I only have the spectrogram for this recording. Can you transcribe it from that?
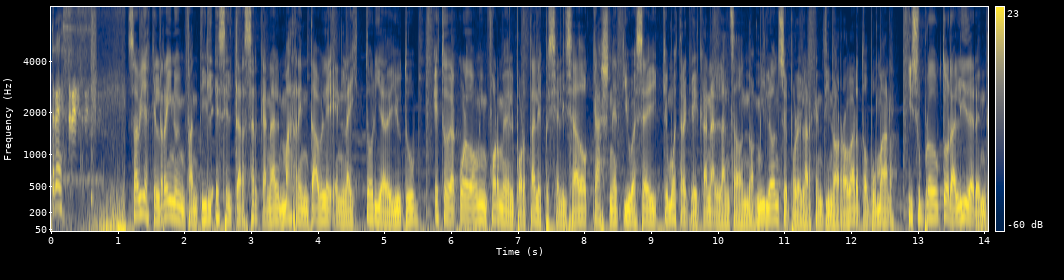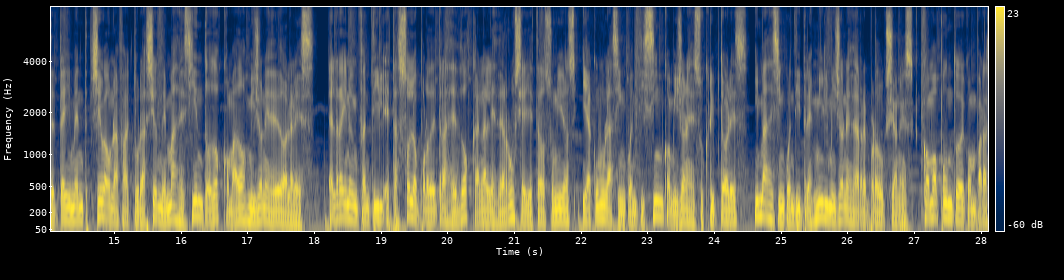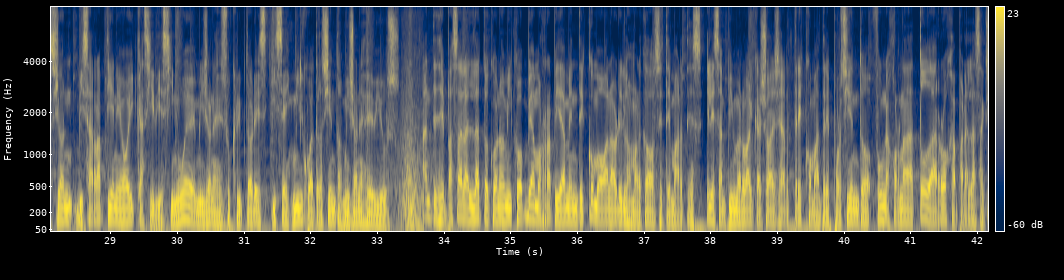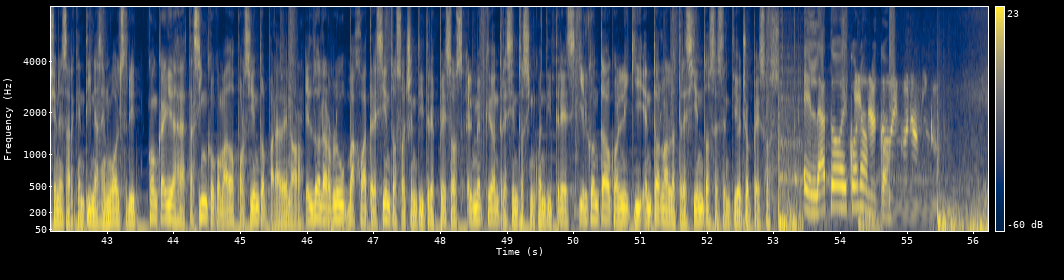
3. ¿Sabías que el reino infantil es el tercer canal más rentable en la historia de YouTube? Esto de acuerdo a un informe del portal especializado Cashnet USA que muestra que el canal lanzado en 2011 por el argentino Roberto Pumar y su productora Líder Entertainment lleva una facturación de más de 102,2 millones de dólares. El reino infantil está solo por detrás de dos canales de Rusia y Estados Unidos y acumula 55 millones de suscriptores y más de 53 mil millones de reproducciones. Como punto de comparación, Bizarrap tiene hoy casi 19 millones de suscriptores y 6.400 millones de views. Antes de pasar al dato económico, veamos rápidamente cómo van a abrir los mercados este martes. El S&P Merval cayó ayer 3,3%, fue una jornada toda roja para las acciones argentinas en Wall Street, con caídas de hasta 5,2% para Denor. El dólar blue bajó a 383 pesos el MEP quedó en 353 y el contado con liqui en torno a los 368 pesos. El dato económico.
